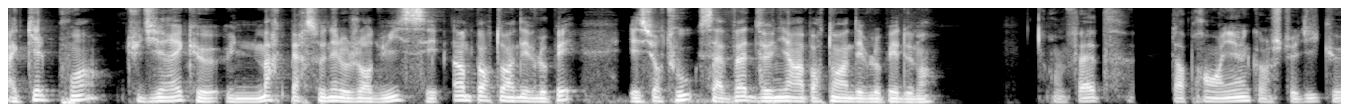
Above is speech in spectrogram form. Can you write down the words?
à quel point tu dirais qu'une marque personnelle aujourd'hui, c'est important à développer et surtout, ça va devenir important à développer demain? En fait, t'apprends rien quand je te dis que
